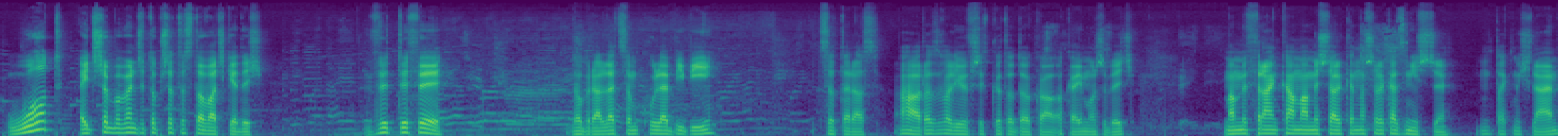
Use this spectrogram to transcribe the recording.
What? Ej, trzeba będzie to przetestować kiedyś. Wytyfy. Dobra, lecą kule Bibi. Co teraz? Aha, rozwaliły wszystko to dookoła. Okej, może być. Mamy Franka, mamy Szelkę, no Szelka zniszczy. No, tak myślałem.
